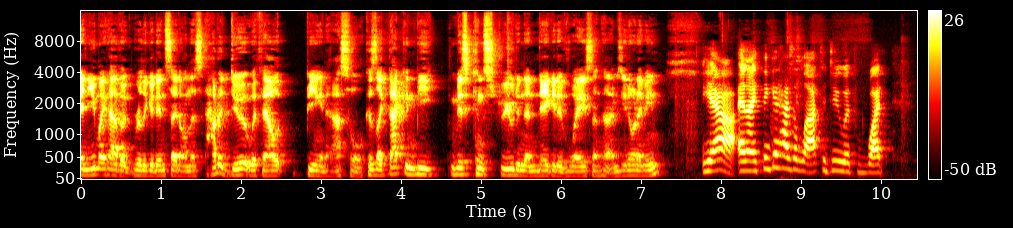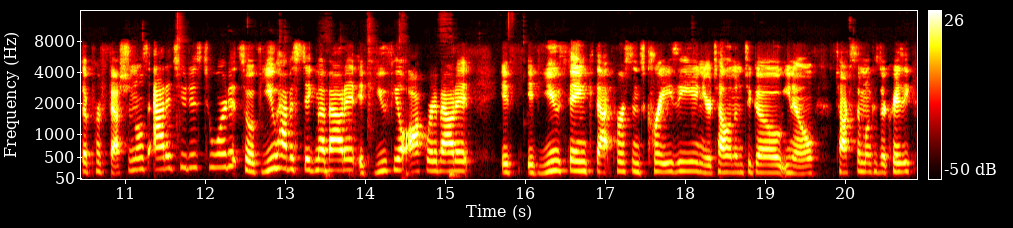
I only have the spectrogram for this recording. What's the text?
and you might have a really good insight on this, how to do it without being an asshole, because like that can be misconstrued in a negative way sometimes. You know what I mean? Yeah, and I think it has a lot to do with what the professional's attitude is toward it. So if you have a stigma about it, if you feel awkward about it, if if you think that person's crazy and you're telling them to go, you know, talk to someone because they're crazy,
